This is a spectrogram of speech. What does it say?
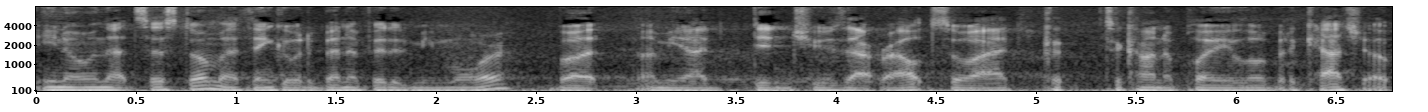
you know, in that system, I think it would have benefited me more. But I mean, I didn't choose that route, so I had to kind of play a little bit of catch up,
